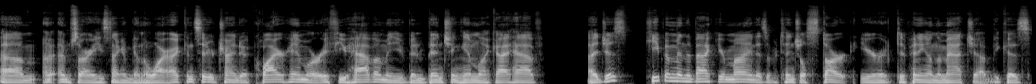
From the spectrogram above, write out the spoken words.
Um, I'm sorry, he's not going to be on the wire. I consider trying to acquire him, or if you have him and you've been benching him like I have, uh, just keep him in the back of your mind as a potential start here, depending on the matchup, because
